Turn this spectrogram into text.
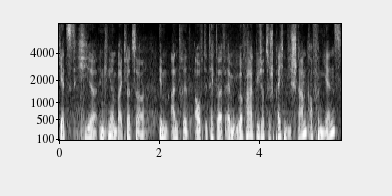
jetzt hier in Klingeln bei Klötzer im Antritt auf Detektor FM über Fahrradbücher zu sprechen, die stammt auch von Jens.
